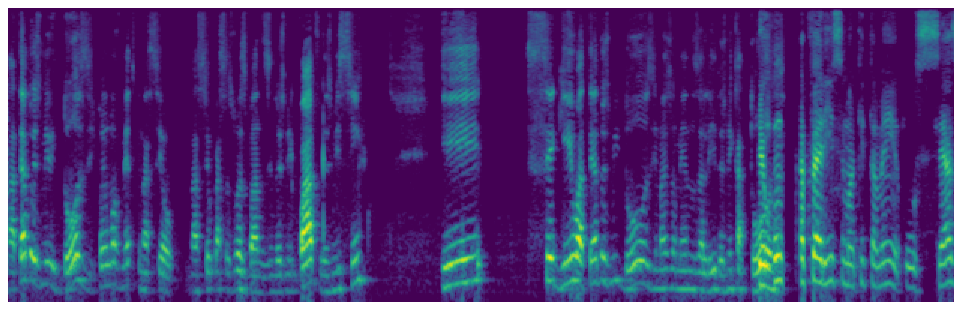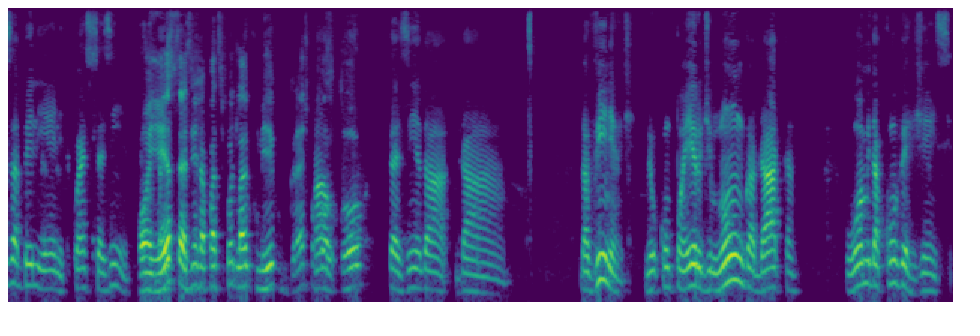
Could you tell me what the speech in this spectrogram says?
até 2012 foi um movimento que nasceu nasceu com essas duas bandas em 2004 2005 e seguiu até 2012 mais ou menos ali 2014 Tem um feríssimo aqui também o César Belliene tu conhece o Cezinha? Conheço Cezinha já participou de live comigo grande compositor. Ah, Cezinha da, da da Vineyard meu companheiro de longa data o homem da convergência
